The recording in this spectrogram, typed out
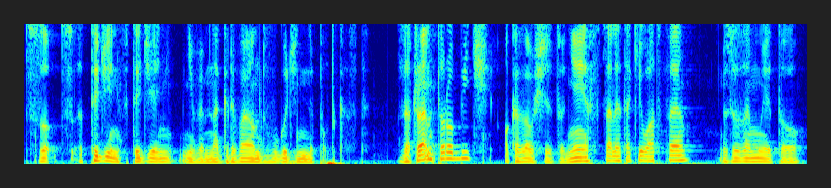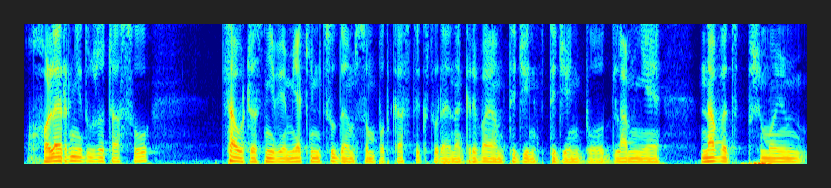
co, co, tydzień w tydzień, nie wiem, nagrywają dwugodzinny podcast. Zacząłem to robić, okazało się, że to nie jest wcale takie łatwe, że zajmuje to cholernie dużo czasu. Cały czas nie wiem, jakim cudem są podcasty, które nagrywają tydzień w tydzień, bo dla mnie nawet przy moim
